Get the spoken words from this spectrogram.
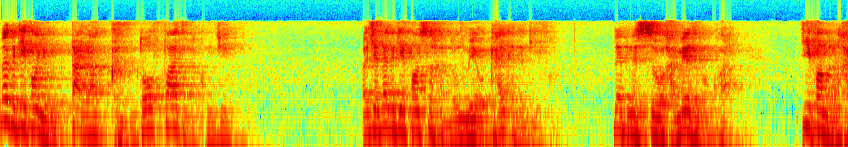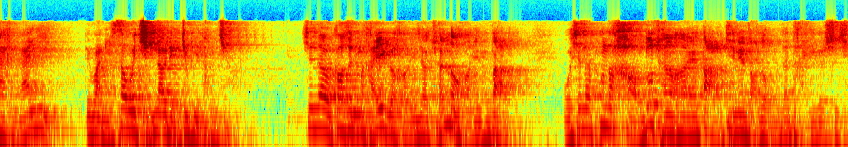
那个地方有大家很多发展的空间，而且那个地方是很多没有开垦的地方，那边的事物还没有这么快，地方的人还很安逸，对吧？你稍微勤劳点就比他们强。现在我告诉你们，还有一个行业叫传统行业的大佬。我现在碰到好多传统行业大佬，天天找着我们在谈一个事情，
